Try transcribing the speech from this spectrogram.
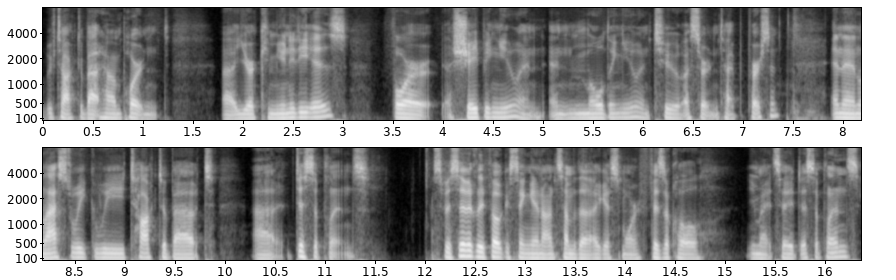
We've talked about how important uh, your community is for shaping you and, and molding you into a certain type of person. And then last week we talked about uh, disciplines, specifically focusing in on some of the, I guess, more physical, you might say, disciplines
